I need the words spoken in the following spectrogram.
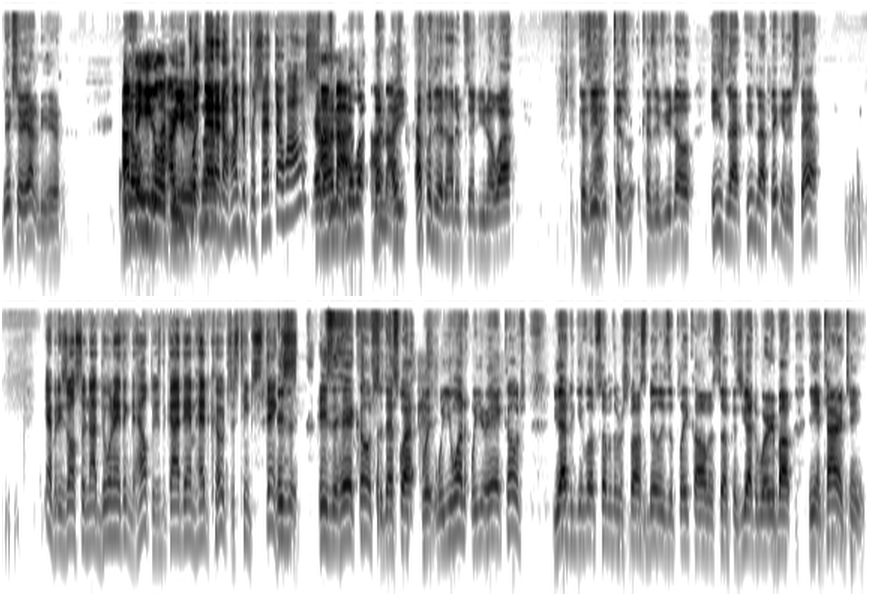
Nick Sirianni be here. I know think he you know- gonna Are be you here, putting that bro. at 100 percent though, Hollis? And I'm uh, You know not. what? I'm not. I, I put it at 100. percent You know why? Because he's because because if you know he's not he's not picking his staff. Yeah, but he's also not doing anything to help. He's the goddamn head coach. This team stinks. He's a, he's a head coach, so that's why when, when you want when you're a head coach, you have to give up some of the responsibilities of play call and stuff because you have to worry about the entire team.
